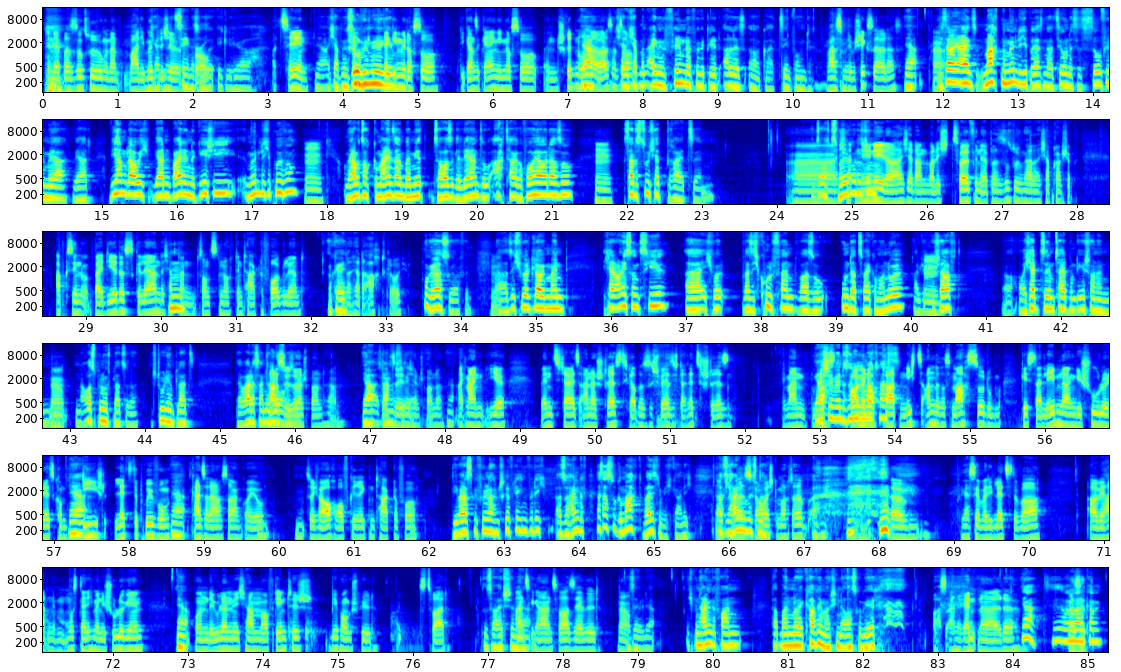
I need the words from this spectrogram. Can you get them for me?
in der Präsentationsprüfung und dann war die ich mündliche eine 10, das war so eklig, ja. 10. Ja, ich habe mir so viel Mühe Da gegeben. ging mir doch so, die ganze Gang ging doch so in Schritten runter, Ja, war das nicht ich, so? ich habe meinen eigenen Film dafür gedreht, alles. Oh Gott, 10 Punkte. war das mit dem Schicksal das? Ja, Ja. ich sage euch eins, macht eine mündliche Präsentation, das ist so viel mehr wert. Wir haben, glaube ich, wir hatten beide eine Geschi mündliche Prüfung Hm. Und wir haben uns auch gemeinsam bei mir zu Hause gelernt, so acht Tage vorher oder so. Hm. Was hattest du? Ich hatte 13. Äh, du auch ich 12 hatte, oder nee, so? nee, da hatte ich ja dann, weil ich 12 in der Präsentationsprüfung hatte, ich habe, glaube ich, abgesehen bei dir das gelernt, ich habe Hm. dann sonst nur noch den Tag davor gelernt. Okay, Und dann hatte 8, glaube ich. okay, hast du sogar viel. Ja. Also ich wollte, glaube ich, mein, ich hatte auch nicht so ein Ziel. Äh, ich wollte, was ich cool fand, war so unter 2,0, habe ich auch Mhm. geschafft. Ja, aber ich hatte zu dem Zeitpunkt eh schon einen, Ja. einen Ausbildungsplatz oder einen Studienplatz. Da war das dann Dann ist sowieso entspannt, ja. Ja, Das dann macht es ist wesentlich entspannter. ja. Ich meine, hier, wenn sich da jetzt einer stresst, ich glaube, das ist schwer, sich da nicht zu stressen. Ich meine, du Ja, machst, stimmt, wenn vor noch allem, wenn du auch gerade nichts anderes machst, so, du gehst dein Leben lang in die Schule und jetzt kommt Ja. die letzte Prüfung, Ja. kannst du dann einfach sagen, oh jo. Mhm. So, ich war auch aufgeregt einen Tag davor. Wie war das Gefühl nach dem Schriftlichen für dich? Also heimge was hast du gemacht? Weiß ich nämlich gar nicht. Ja, Als ich weiß genau, was ich gemacht habe. ähm, ich weiß nicht, wer die letzte war. Aber wir hatten, mussten ja nicht mehr in die Schule gehen. Ja. Und der Julian und ich haben auf dem Tisch Bierpong gespielt. Zu zweit. Das war halt stimmt. Eins ja. gegen eins, war sehr wild. Ja. Sehr wild, ja. Ich bin heimgefahren, habe meine neue Kaffeemaschine ausprobiert. Was ein Rentner, Alter. ja, war ist- Kaffee.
